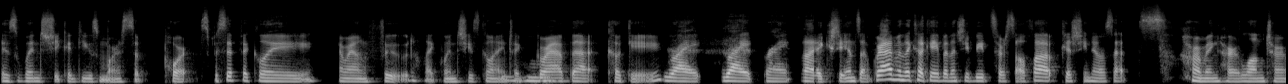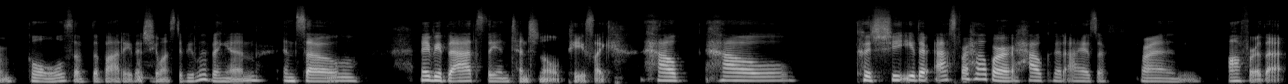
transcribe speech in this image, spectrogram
is when she could use more support, specifically around food, like when she's going to mm-hmm. grab that cookie. Right, right, right. Like she ends up grabbing the cookie, but then she beats herself up because she knows that's harming her long term goals of the body that she wants to be living in. And so maybe that's the intentional piece like how how could she either ask for help or how could i as a friend offer that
